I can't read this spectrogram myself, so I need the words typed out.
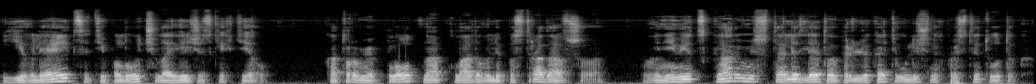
является тепло человеческих тел, которыми плотно обкладывали пострадавшего. В немецкой армии стали для этого привлекать уличных проституток.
